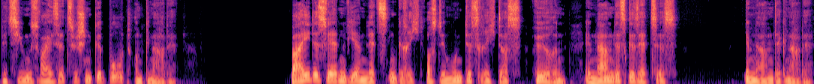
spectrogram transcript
beziehungsweise zwischen Gebot und Gnade. Beides werden wir im letzten Gericht aus dem Mund des Richters hören, im Namen des Gesetzes, im Namen der Gnade.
